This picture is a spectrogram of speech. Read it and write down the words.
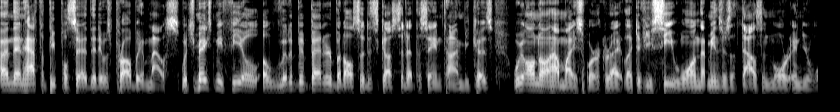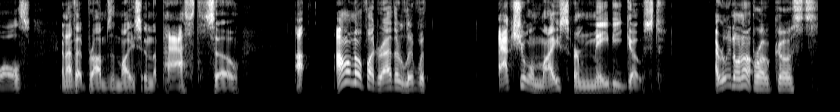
And then half the people said that it was probably a mouse, which makes me feel a little bit better, but also disgusted at the same time because we all know how mice work, right? Like if you see one, that means there's a thousand more in your walls. And I've had problems with mice in the past. So I, I don't know if I'd rather live with actual mice or maybe ghost. I really don't know. Bro, ghosts.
